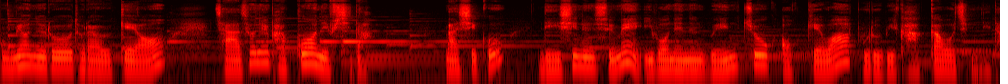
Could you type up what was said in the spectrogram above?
정면으로 돌아올게요. 자, 손을 바꾸어 냅시다. 마시고 내쉬는 숨에 이번에는 왼쪽 어깨와 무릎이 가까워집니다.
